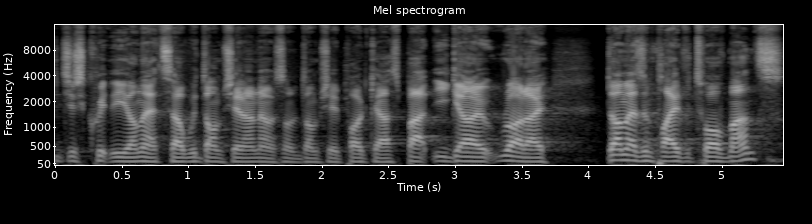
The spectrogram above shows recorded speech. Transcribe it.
just quickly on that, so with Dom Sheed, I know it's not a Dom Sheed podcast, but you go, righto, Dom hasn't played for 12 months.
